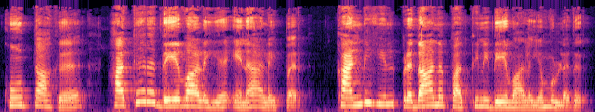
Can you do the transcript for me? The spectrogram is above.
கூட்டாக ஹத்தர தேவாலய என அழைப்பர். கண்டியில் பிரதான பத்தினி தேவாலயம் உள்ளது.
